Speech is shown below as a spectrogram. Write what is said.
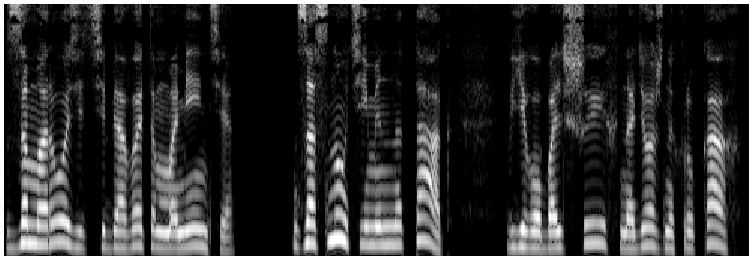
заморозить себя в этом моменте, заснуть именно так, в его больших, надежных руках —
